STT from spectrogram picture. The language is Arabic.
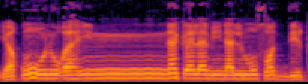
يقول أهنك لمن المصدقين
